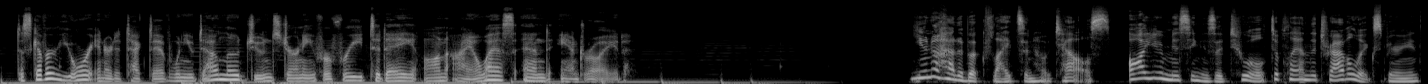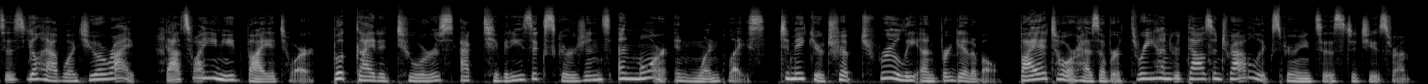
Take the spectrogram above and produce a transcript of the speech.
Discover your inner detective when you download June's Journey for free today on iOS and Android. You know how to book flights and hotels. All you're missing is a tool to plan the travel experiences you'll have once you arrive. That's why you need Viator. Book guided tours, activities, excursions, and more in one place to make your trip truly unforgettable. Viator has over 300,000 travel experiences to choose from.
